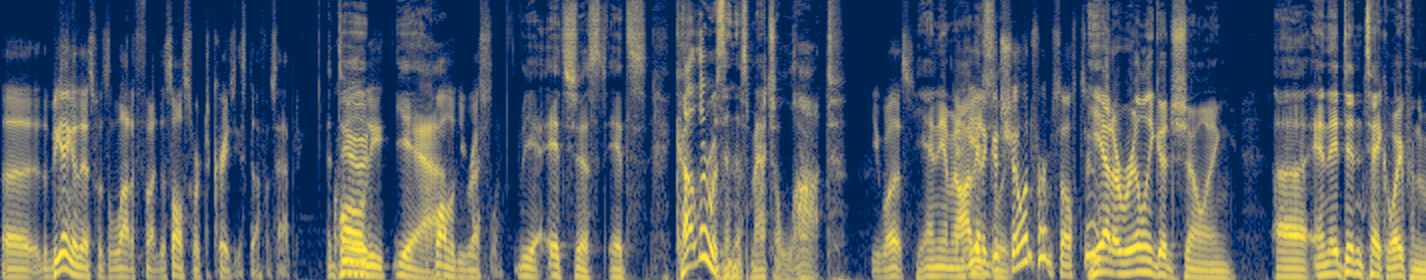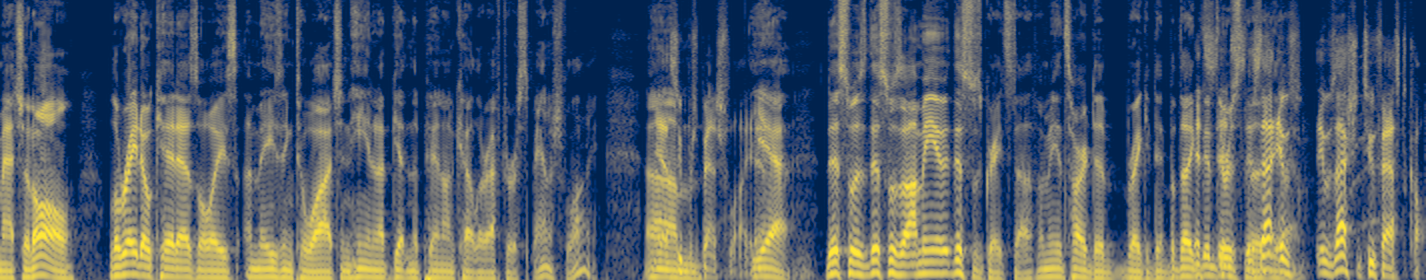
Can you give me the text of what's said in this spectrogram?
Uh, the beginning of this was a lot of fun. There's all sorts of crazy stuff was happening. Dude, Quality, yeah. quality wrestling. Yeah, it's just it's Cutler was in this match a lot. He was. Yeah, and, I mean, And he had a good showing for himself too. He had a really good showing, uh, and it didn't take away from the match at all. Laredo Kid, as always, amazing to watch, and he ended up getting the pin on Cutler after a Spanish fly. Yeah, Um, super Spanish fly. Yeah. This was this was I mean this was great stuff. I mean it's hard to break it down, but like It's, there was it's- the that- yeah. it was it was actually too fast to call.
